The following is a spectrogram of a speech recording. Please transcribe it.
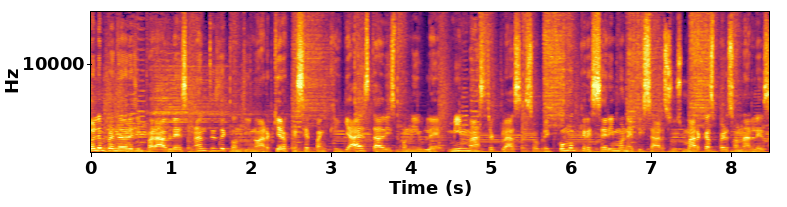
Hola emprendedores imparables, antes de continuar quiero que sepan que ya está disponible mi masterclass sobre cómo crecer y monetizar sus marcas personales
